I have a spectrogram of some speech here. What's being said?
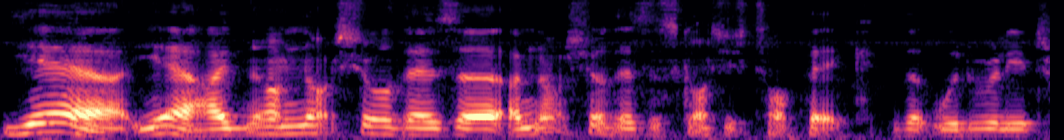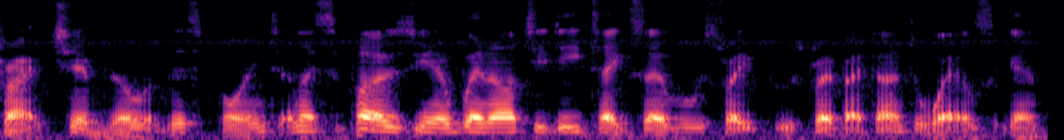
Yeah, yeah. I, I'm not sure there's a. I'm not sure there's a Scottish topic that would really attract Chibnall at this point. And I suppose you know when RTD takes over, we'll straight we'll straight back down to Wales again.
